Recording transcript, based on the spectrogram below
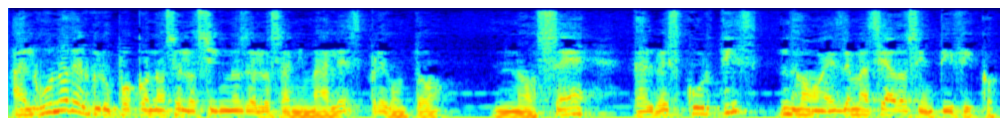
¿Alguno del grupo conoce los signos de los animales? preguntó. No sé, tal vez Curtis. No, es demasiado científico.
